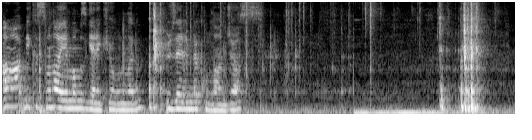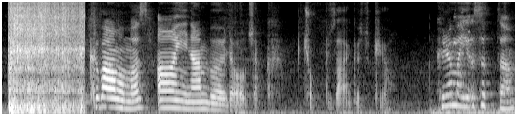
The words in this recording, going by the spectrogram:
Ama bir kısmını ayırmamız gerekiyor bunların. Üzerinde kullanacağız. Kıvamımız aynen böyle olacak. Çok güzel gözüküyor. Kremayı ısıttım.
